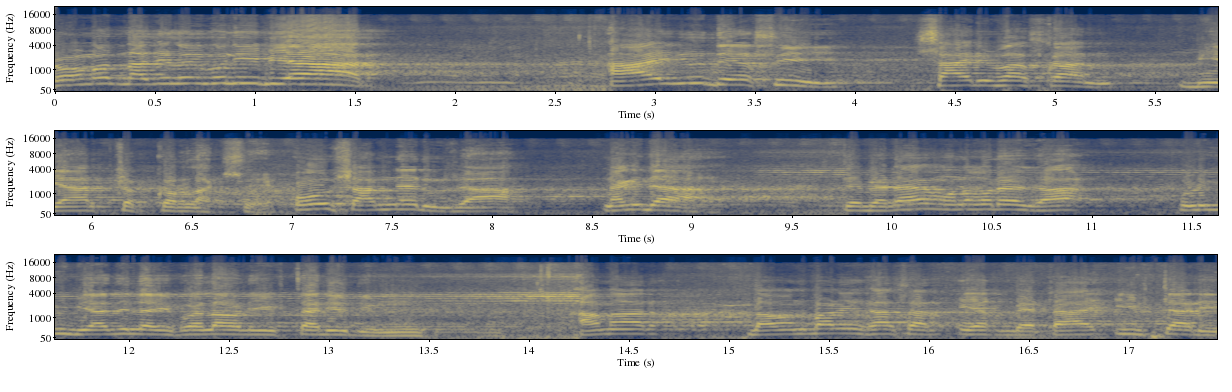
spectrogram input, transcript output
রহমত নাজিল হইবনি বিয়ার? আইজু দেখছি, চারি পাঁচ খান বিয়ার চক্কর লাগছে। ও সামনে রোজা নাকি দা তে বেটায় মনে করে যা পুলিবি বিয়া দিলাই পয়লা হলে ইফতারিও দিমু আমার দাওয়ানবাড়ির খাসার এক বেটা ইফতারি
